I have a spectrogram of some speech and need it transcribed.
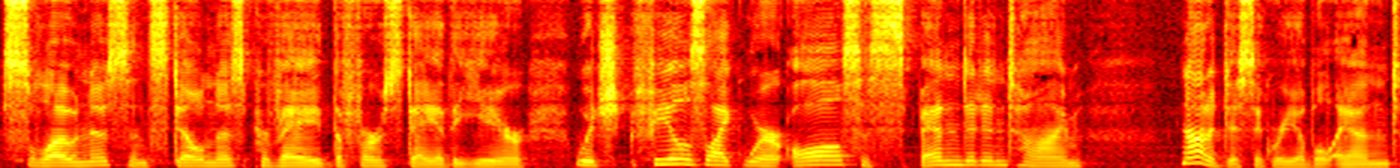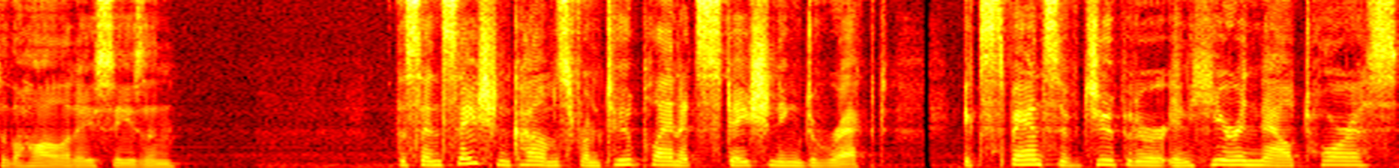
Slowness and stillness pervade the first day of the year, which feels like we're all suspended in time, not a disagreeable end to the holiday season. The sensation comes from two planets stationing direct. Expansive Jupiter in here and now Taurus,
